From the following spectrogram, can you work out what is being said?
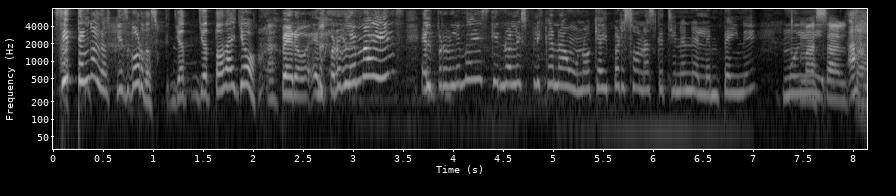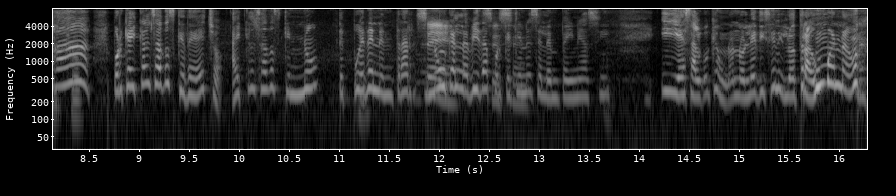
sí tengo los pies gordos, yo, yo toda yo. Pero el problema es, el problema es que no le explican a uno que hay personas que tienen el empeine muy Más alto. Ajá, porque hay calzados que de hecho, hay calzados que no te pueden entrar Sí, nunca en la vida sí, porque sí. tienes el empeine así. Y es algo que a uno no le dicen y lo trauman a uno.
